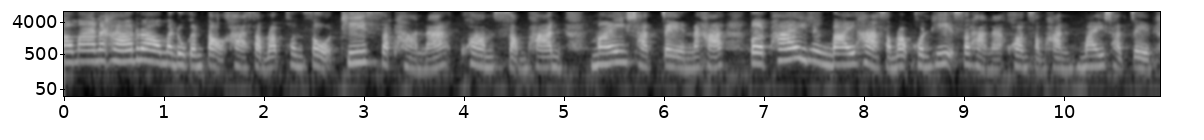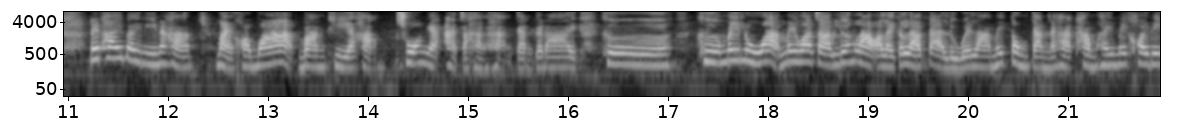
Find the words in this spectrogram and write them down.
่อมานะคะเรามาดูกันต่อค่ะสำหรับคนโสดที่สถานะความสัมพันธ์ไม่ชัดเจนนะคะ เปิดไพ่หนึ่งใบค่ะสำหรับคนที่สถานะความสัมพันธ์ไม่ชัดเจน ได้ไพ่ใบนี้นะคะ หมายความว่าบางทีอะค่ะ ช่วงเนี้ยอาจจะห่างๆกันก็ได้ คือคือไม่รู้อะไม่ว่าจะเรื่องราวอะไรก็แล้ว แต่หรือเวลาไม่ตรงกันนะคะทำให้ไม่ค่อยได้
